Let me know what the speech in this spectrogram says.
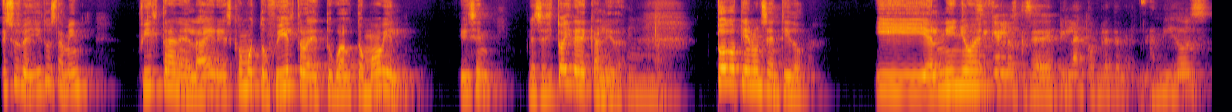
esos vellitos también filtran el aire, es como tu filtro de tu automóvil. Y dicen, necesito aire de calidad. Todo tiene un sentido. Y el niño... Así que los que se depilan completamente, amigos,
